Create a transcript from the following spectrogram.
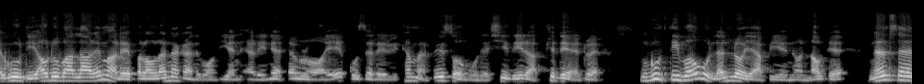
အခုဒီအော်တိုဘာလာထဲမှာလည်းပလောင်လက်နက်ကန်တဲ့ပုံ TNL နဲ့တက်မတော်ရဲ့ကိုယ်စားလှယ်တွေထပ်မံတွဲဆော်မှုလည်းရှိသေးတာဖြစ်တဲ့အတွက်အခုတီဘောကိုလက်လွတ်ရပြီးရင်တော့နောက်ထပ်နမ်ဆန်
